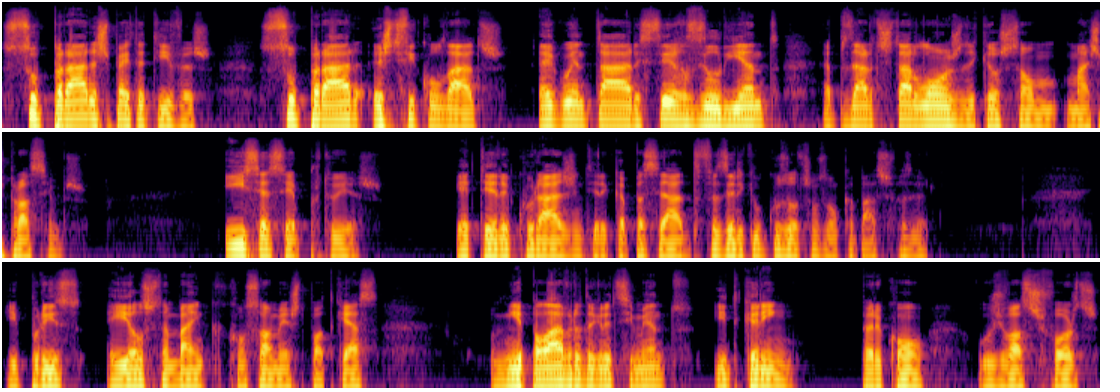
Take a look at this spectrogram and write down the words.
superar as expectativas, superar as dificuldades, aguentar e ser resiliente, apesar de estar longe daqueles que são mais próximos. Isso é ser português. É ter a coragem, ter a capacidade de fazer aquilo que os outros não são capazes de fazer. E por isso, a eles também que consomem este podcast, a minha palavra de agradecimento e de carinho para com os vossos esforços,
